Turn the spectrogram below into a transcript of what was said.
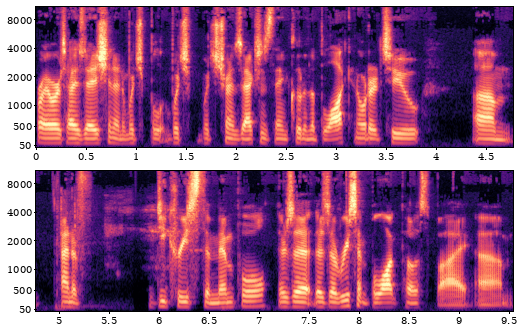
prioritization and which which which transactions they include in the block in order to um, kind of decrease the mempool. There's a there's a recent blog post by um,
